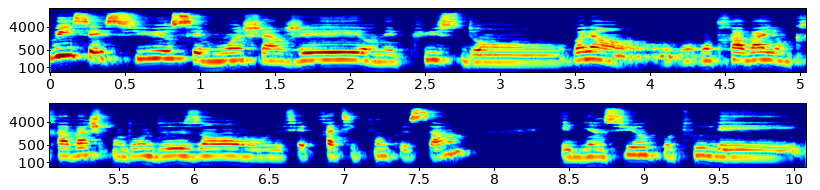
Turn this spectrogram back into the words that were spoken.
Oui, c'est sûr, c'est moins chargé, on est plus dans... Voilà, on, travaille, on cravache pendant deux ans, on ne fait pratiquement que ça. Et bien sûr, pour tous les,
